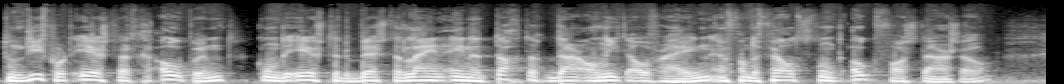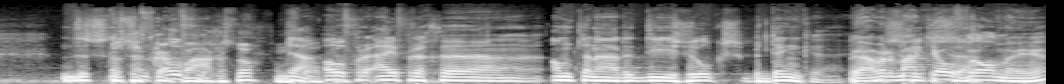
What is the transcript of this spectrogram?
toen die voor het eerst werd geopend... kon de eerste, de beste lijn 81 daar al niet overheen. En Van der Veld stond ook vast daar zo. Dus Dat zijn vrachtwagens, toch? Ja, overijverige ambtenaren die zulks bedenken. ja, maar dat maak je Dus, eh, overal mee, hè?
